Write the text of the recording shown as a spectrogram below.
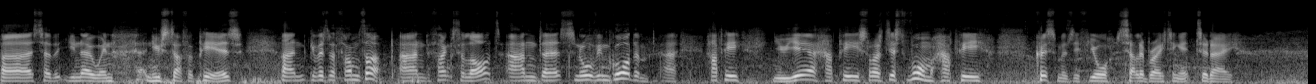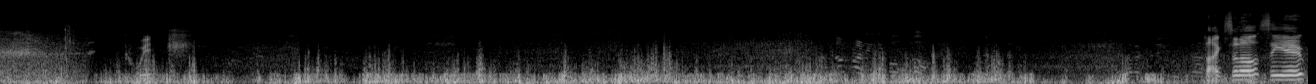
uh, so that you know when new stuff appears. And give us a thumbs up. And thanks a lot. And uh, S novym godom uh, happy new year. Happy just warm happy Christmas if you're celebrating it today quick Thanks a lot, see you.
